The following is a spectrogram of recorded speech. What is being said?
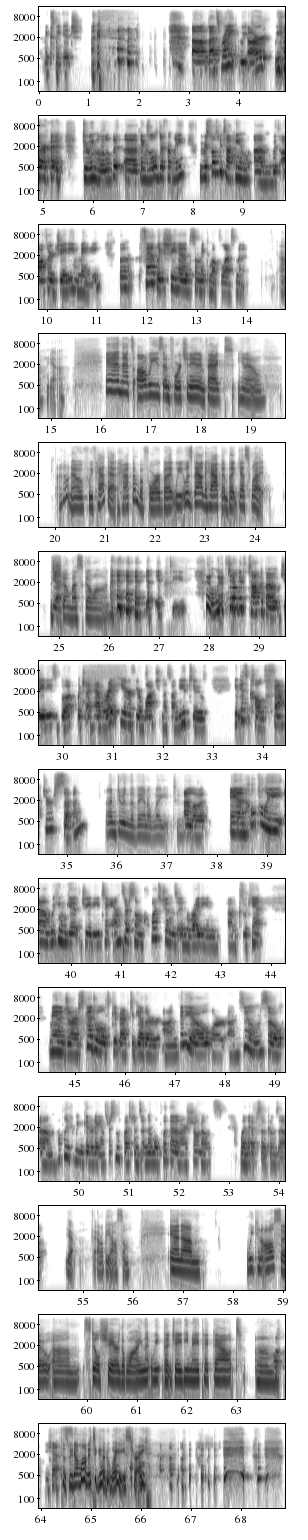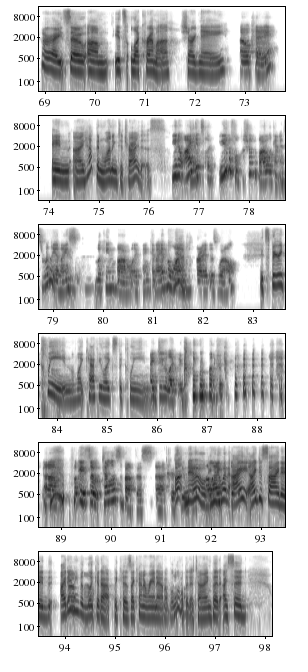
Makes me itch. uh, that's right. We are we are doing a little bit uh, things a little differently. We were supposed to be talking um, with author JD May, but uh, sadly she had something come up the last minute. Yeah, yeah, and that's always unfortunate. In fact, you know, I don't know if we've had that happen before, but we it was bound to happen. But guess what? The yeah. show must go on. But we still get to talk about JD's book, which I have right here if you're watching us on YouTube. It is called Factor Seven. I'm doing the Vanna White too. I love it. And hopefully, um, we can get JD to answer some questions in writing because um, we can't manage in our schedule to get back together on video or on Zoom. So um, hopefully, we can get her to answer some questions, and then we'll put that in our show notes when the episode comes out. Yep, that'll be awesome. And um, we can also um, still share the wine that we that JD May picked out. Um, oh, yes. Because we don't want it to go to waste, right? All right. So um, it's La Crema Chardonnay. Okay. And I have been wanting to try this. You know, I it's a beautiful. Show the bottle again. It's really a nice looking bottle, I think, and I have been wanting yeah. to try it as well. It's very clean. Like Kathy likes the clean. I do like the clean um, okay, so tell us about this, uh, Christy. Uh, no, well, you know what? I I decided I didn't oh, even look it up because I kind of ran out of a little bit of time. But I said,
